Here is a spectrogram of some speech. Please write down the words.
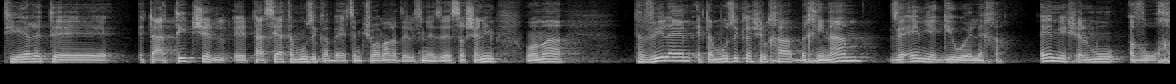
תיאר את, אה, את העתיד של אה, תעשיית המוזיקה בעצם, כשהוא אמר את זה לפני איזה עשר שנים, הוא אמר, תביא להם את המוזיקה שלך בחינם, והם יגיעו אליך, הם ישלמו עבורך.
